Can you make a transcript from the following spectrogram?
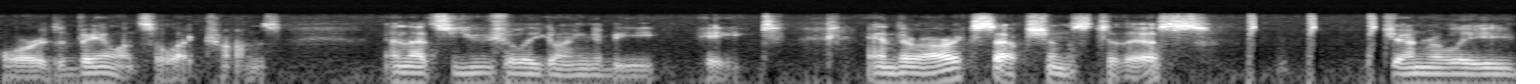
or its valence electrons. And that's usually going to be 8. And there are exceptions to this. Generally,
